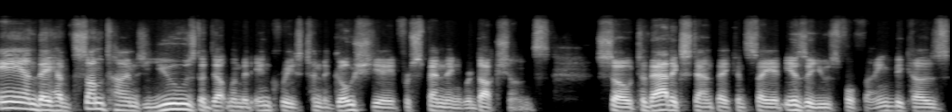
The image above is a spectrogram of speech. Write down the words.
And they have sometimes used a debt limit increase to negotiate for spending reductions. So, to that extent, they can say it is a useful thing because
